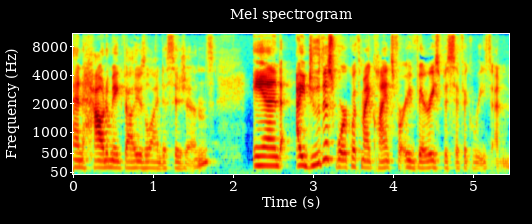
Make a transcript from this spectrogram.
and how to make values aligned decisions. And I do this work with my clients for a very specific reason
